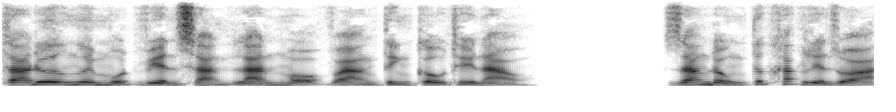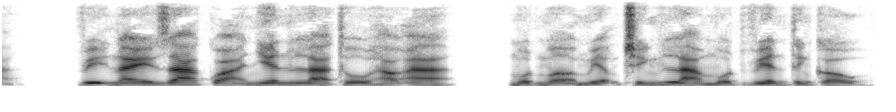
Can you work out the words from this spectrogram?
Ta đưa ngươi một viên sản lan mỏ vàng tinh cầu thế nào? Giang đồng tức khắc liền dọa, vị này ra quả nhiên là thổ hào A, một mở miệng chính là một viên tinh cầu.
